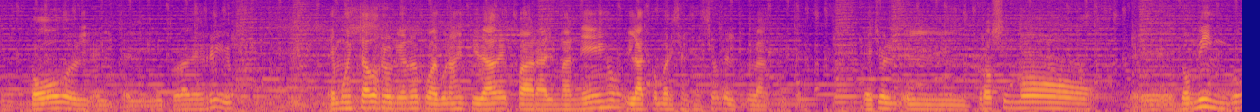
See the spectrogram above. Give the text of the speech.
en todo el, el litoral del río. Hemos estado reuniendo con algunas entidades para el manejo y la comercialización del plástico de hecho, el, próximo eh, domingo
